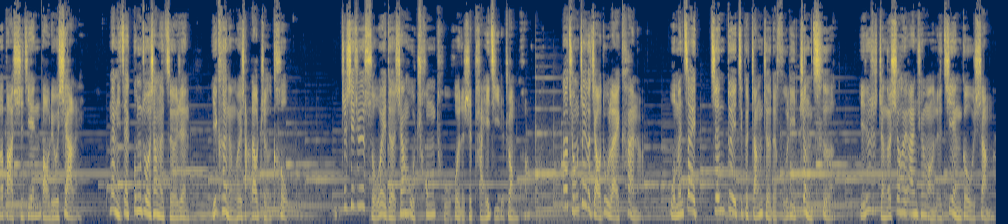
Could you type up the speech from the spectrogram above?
而把时间保留下来，那你在工作上的责任也可能会打到折扣。这些就是所谓的相互冲突或者是排挤的状况。那从这个角度来看啊，我们在针对这个长者的福利政策，也就是整个社会安全网的建构上啊，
